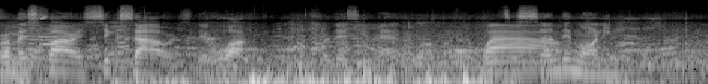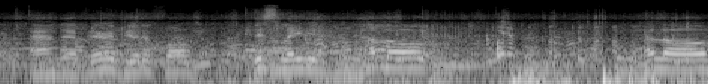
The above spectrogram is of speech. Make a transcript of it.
from as far as six hours they walked for this event. Wow. It's a Sunday morning, and they're very beautiful. This lady, hello, hello,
